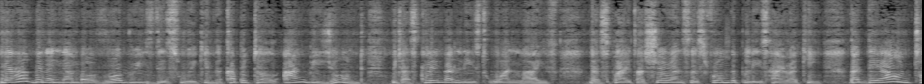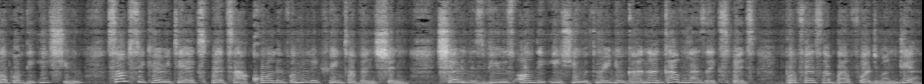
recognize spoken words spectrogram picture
There have been a number of robberies this week in the capital and beyond, which has claimed at least one life. Despite assurances from the police hierarchy that they are on top of the issue, some security experts are calling for military intervention. Sharing his views on the issue with Radio Ghana, governance expert Professor Baffour Agyeman-Duah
